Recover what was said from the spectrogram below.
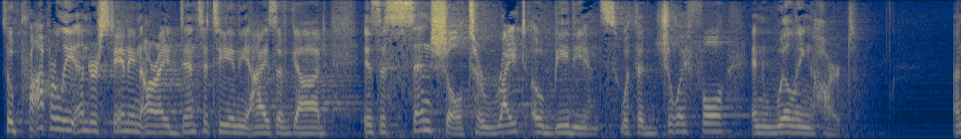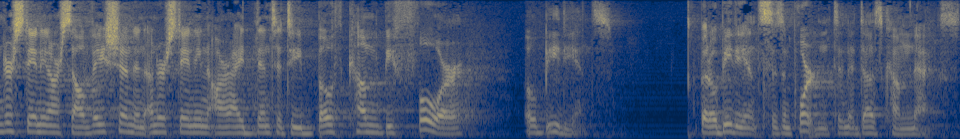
So, properly understanding our identity in the eyes of God is essential to right obedience with a joyful and willing heart. Understanding our salvation and understanding our identity both come before obedience. But obedience is important, and it does come next.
